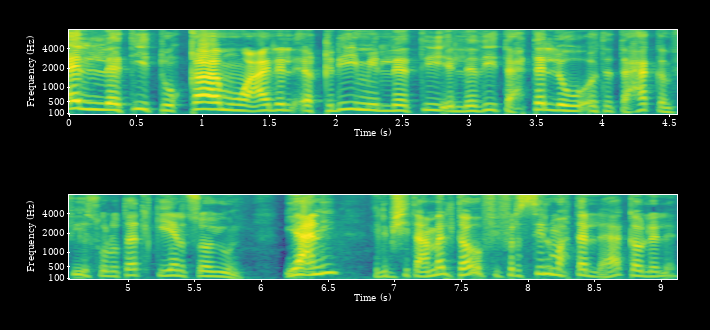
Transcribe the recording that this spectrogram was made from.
التي تقام على الإقليم التي الذي تحتله وتتحكم فيه سلطات الكيان الصهيوني. يعني اللي باش يتعمل تو في فلسطين المحتلة هكا ولا لا؟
